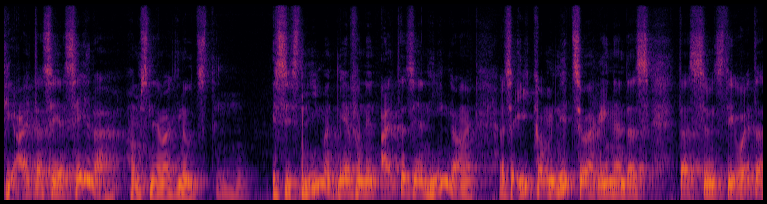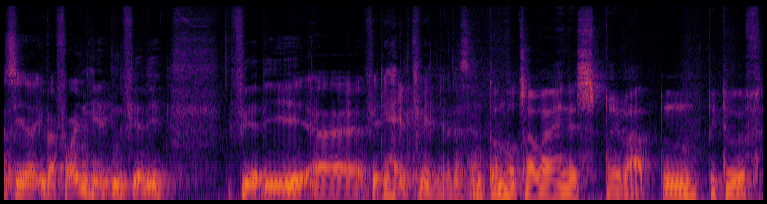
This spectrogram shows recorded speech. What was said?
Die Altausseher selber haben es nicht mehr genutzt. Mhm. Es ist niemand mehr von den Altersjahren hingegangen. Also ich kann mich nicht so erinnern, dass, dass uns die Altersjahre überfallen hätten für die, für die, äh, für die Heilquelle oder so. Und dann hat es aber eines Privaten bedurft,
